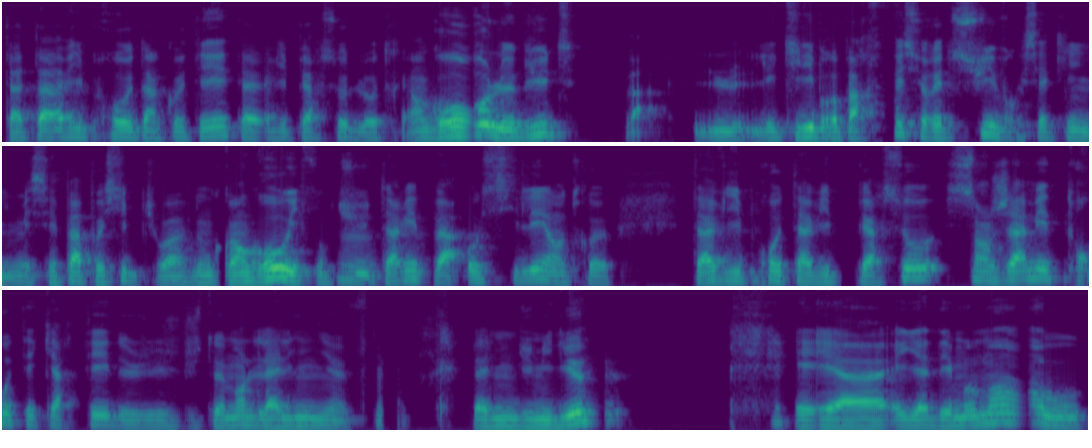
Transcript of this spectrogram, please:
Tu as ta vie pro d'un côté, ta vie perso de l'autre. Et en gros, le but, bah, l'équilibre parfait serait de suivre cette ligne, mais c'est pas possible, tu vois. Donc, en gros, il faut que tu Mm. arrives à osciller entre ta vie pro, ta vie perso, sans jamais trop t'écarter de justement de la ligne, la ligne du milieu. Et euh, il y a des moments où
